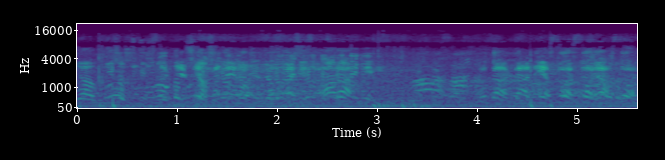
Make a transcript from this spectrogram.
Я нет, Ара! Вот так, да, нет, стой, стой, а, стой.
